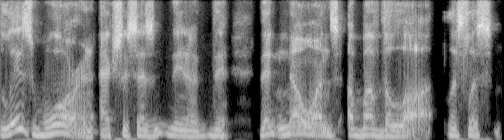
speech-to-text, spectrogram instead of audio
Liz Warren actually says you know the, that no one's above the law. Let's listen.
